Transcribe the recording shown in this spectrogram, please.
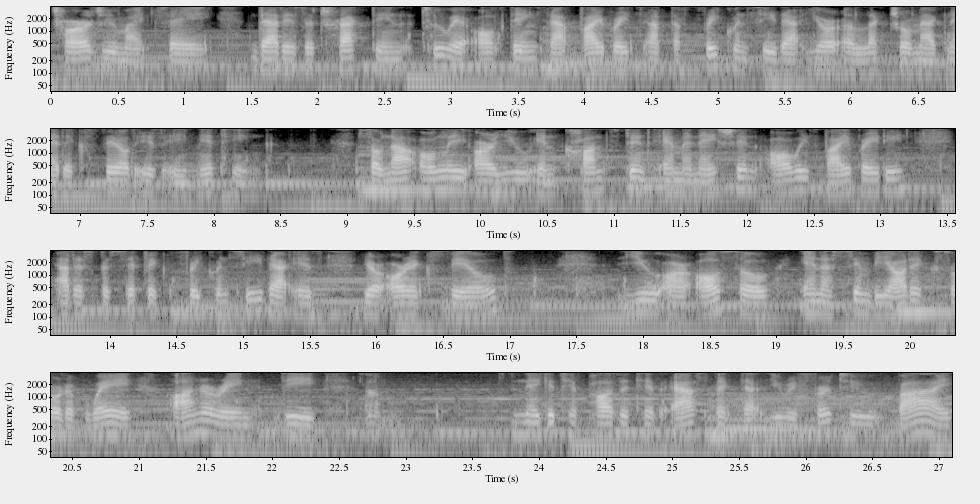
charge, you might say, that is attracting to it all things that vibrates at the frequency that your electromagnetic field is emitting. So not only are you in constant emanation, always vibrating at a specific frequency that is your auric field, you are also in a symbiotic sort of way honoring the um, negative positive aspect that you refer to by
